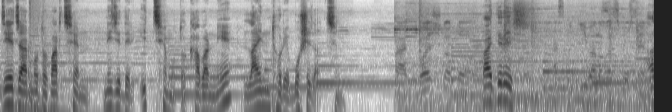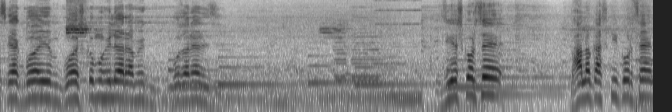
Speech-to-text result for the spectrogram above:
যে যার মতো পারছেন নিজেদের ইচ্ছে মতো খাবার নিয়ে লাইন ধরে বসে যাচ্ছেন। আর বয়স কত পঁয়ত্রিশ আজকে এক বয়- বয়স্ক মহিলার আমি বোঝানিয়ে দিছি। জিজ্ঞেস করছে ভালো কাজ কি করছেন?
